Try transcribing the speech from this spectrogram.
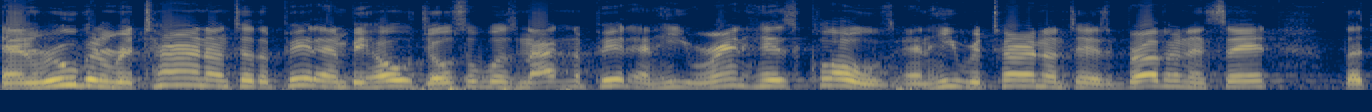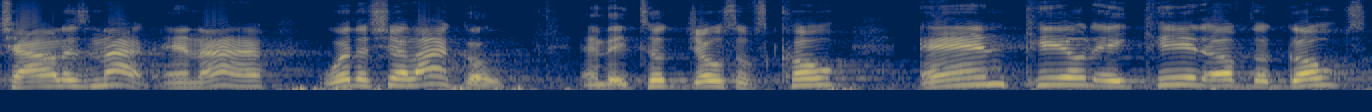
And Reuben returned unto the pit, and behold, Joseph was not in the pit, and he rent his clothes. And he returned unto his brethren and said, The child is not, and I, whither shall I go? And they took Joseph's coat and killed a kid of the goats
